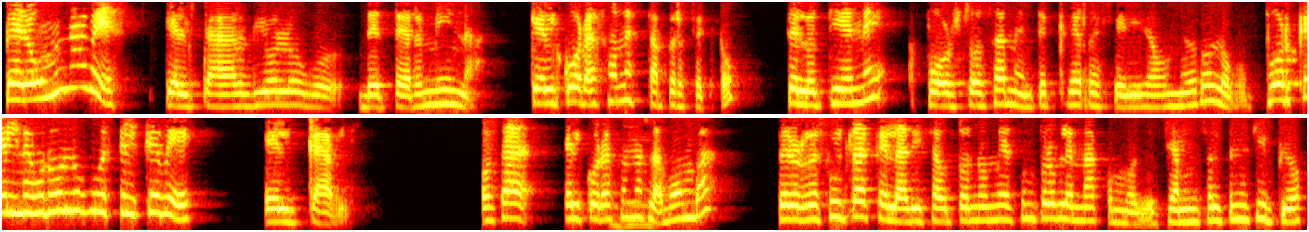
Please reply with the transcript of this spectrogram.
Pero una vez que el cardiólogo determina que el corazón está perfecto, se lo tiene forzosamente que referir a un neurólogo, porque el neurólogo es el que ve el cable. O sea, el corazón es la bomba, pero resulta que la disautonomía es un problema, como decíamos al principio,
